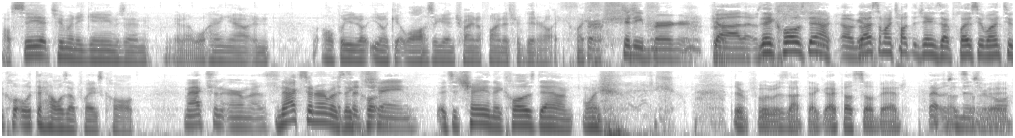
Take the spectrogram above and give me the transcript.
I'll see you at too many games and, you know, we'll hang out and hopefully you don't, you don't get lost again trying to find us for dinner. Like, like For a shitty burger. God, that was they closed shit- down. Oh, Last time I talked to James, that place they went to, what the hell is that place called? Max and Irma's. Max and Irma's. It's they a clo- chain. It's a chain. They closed down. Their food was not that good. I felt so bad. That was Sounds so miserable.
